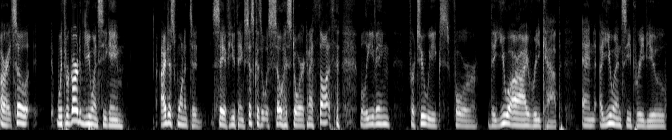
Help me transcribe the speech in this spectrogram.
All right. So, with regard to the UNC game, I just wanted to say a few things just because it was so historic. And I thought leaving for two weeks for the URI recap and a UNC preview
